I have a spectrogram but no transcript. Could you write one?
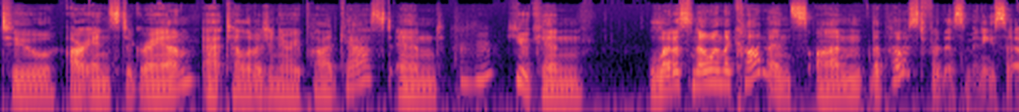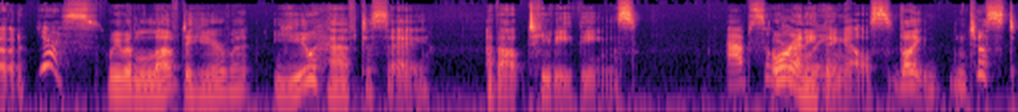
to our Instagram at Televisionary Podcast and Mm-hmm. you can let us know in the comments on the post for this minisode. Yes, We would love to hear what you have to say about TV themes absolutely. or anything else. Like, just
